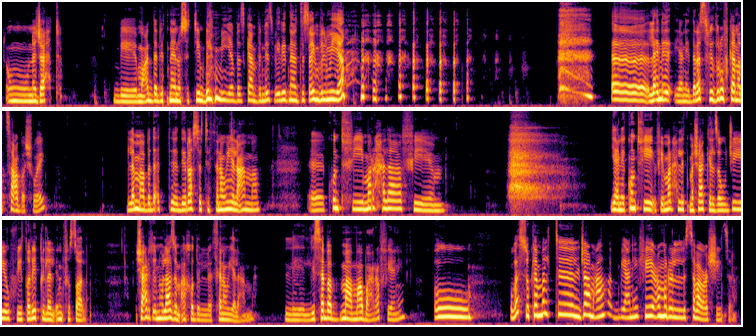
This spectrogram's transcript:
ونجحت بمعدل 62% بس كان بالنسبة لي 92% لأن يعني درست في ظروف كانت صعبة شوي. لما بدأت دراسة الثانوية العامة آه، كنت في مرحلة في يعني كنت في في مرحلة مشاكل زوجية وفي طريقي للانفصال. شعرت إنه لازم أخذ الثانوية العامة لسبب ما ما بعرف يعني. و... وبس وكملت الجامعة يعني في عمر ال 27 سنة.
